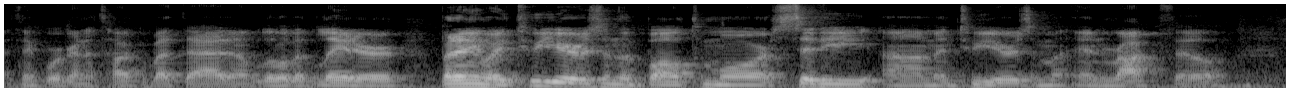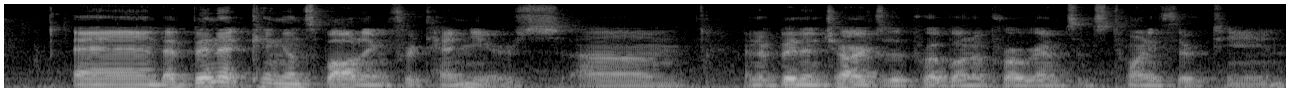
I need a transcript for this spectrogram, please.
I think we're going to talk about that a little bit later. But anyway, two years in the Baltimore city um, and two years in, in, Rockville. And I've been at King and Spalding for 10 years, um, and I've been in charge of the pro bono program since 2013.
